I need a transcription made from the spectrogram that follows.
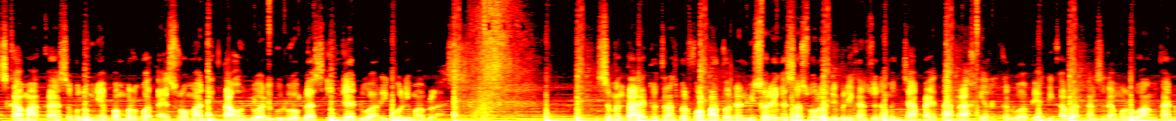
Skamaka sebelumnya memperkuat AS Roma di tahun 2012 hingga 2015. Sementara itu transfer Volpato dan Misore ke Sassuolo diberikan sudah mencapai tahap akhir. Kedua pihak dikabarkan sedang meluangkan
